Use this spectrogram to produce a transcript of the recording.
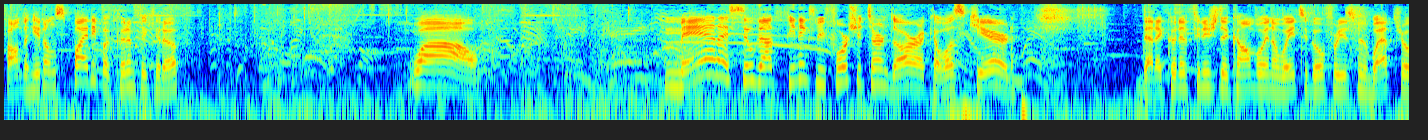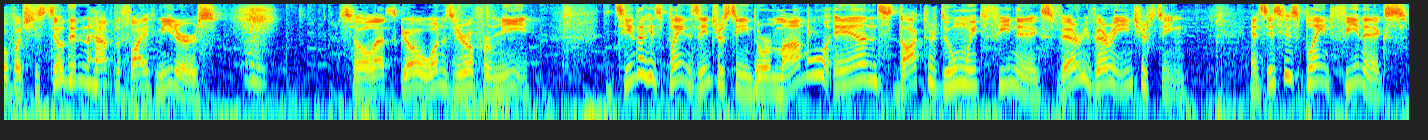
Found the hit on Spidey, but couldn't pick it up. Wow. Man, I still got Phoenix before she turned dark. I was scared that I couldn't finish the combo in a way to go for Ultimate Web Throw, but she still didn't have the 5 meters. So let's go, 1-0 for me. The team that he's playing is interesting. Dormammu and Doctor Doom with Phoenix. Very, very interesting. And since he's playing Phoenix,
